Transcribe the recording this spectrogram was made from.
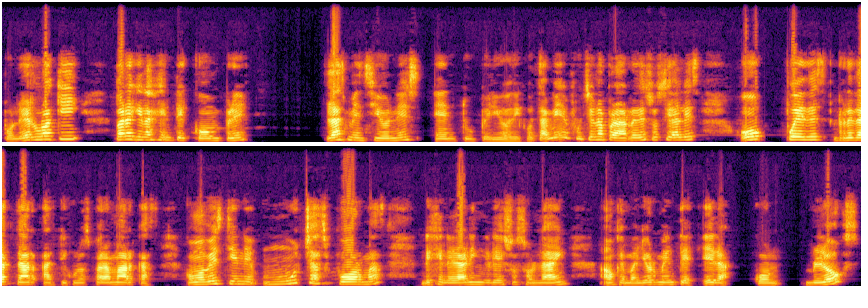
ponerlo aquí para que la gente compre las menciones en tu periódico. También funciona para redes sociales o puedes redactar artículos para marcas. Como ves, tiene muchas formas de generar ingresos online, aunque mayormente era con blogs,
